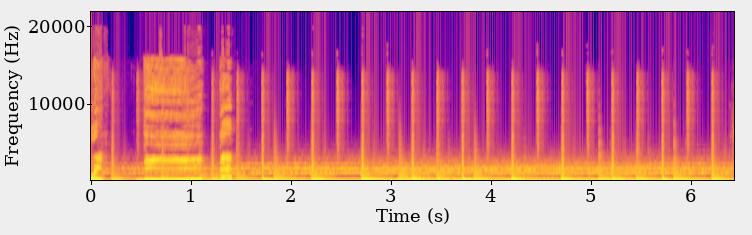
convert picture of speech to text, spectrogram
วิทย์ดีเด็ด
